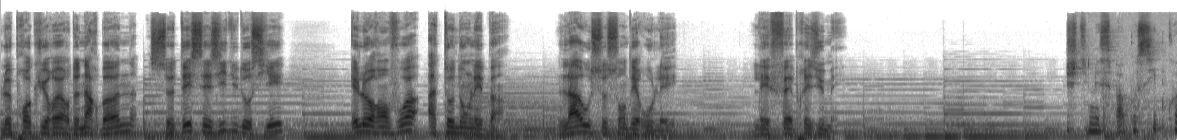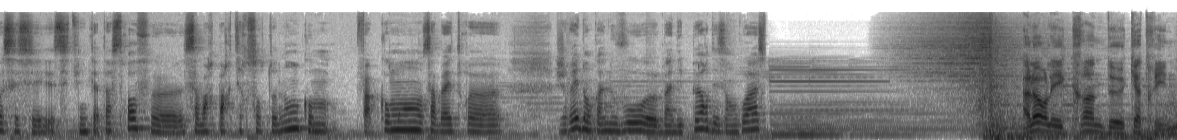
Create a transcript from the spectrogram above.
le procureur de Narbonne se dessaisit du dossier et le renvoie à Tonon-les-Bains, là où se sont déroulés les faits présumés. Je dis mais c'est pas possible quoi, c'est- une catastrophe. euh, ça va repartir sur ton nom, comment, enfin comment ça va être euh, géré Donc à nouveau euh, ben, des peurs, des angoisses. Alors les craintes de Catherine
